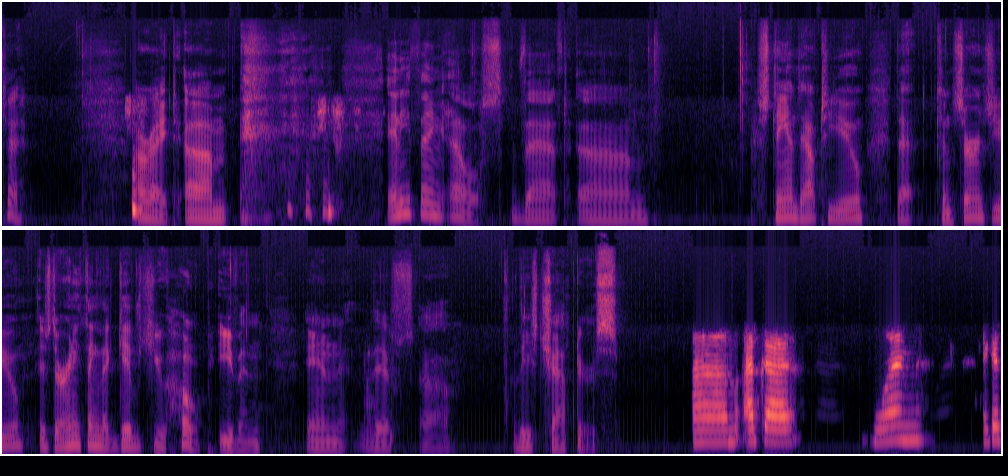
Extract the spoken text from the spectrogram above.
Okay. All right. Um, anything else that um, stands out to you that concerns you? Is there anything that gives you hope, even in this uh, these chapters? Um, I've got one, I guess,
